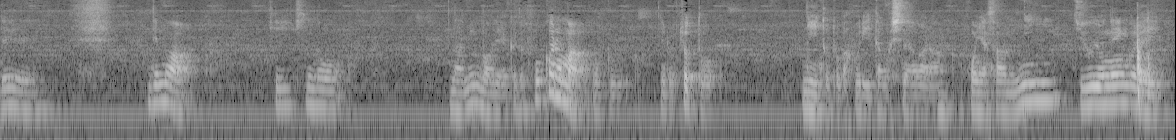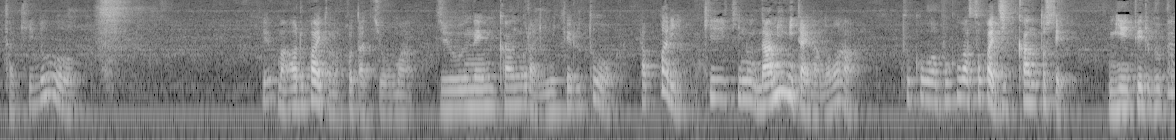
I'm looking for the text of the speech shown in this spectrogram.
で。でまあ景気の波もあれやけどそこからまあ僕いろいろちょっとニートとかフリーターをしながら本屋さんに14年ぐらいいたけどで、まあ、アルバイトの子たちをまあ10年間ぐらい見てるとやっぱり景気の波みたいなのはそこは僕はそこは実感として見えてる部分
